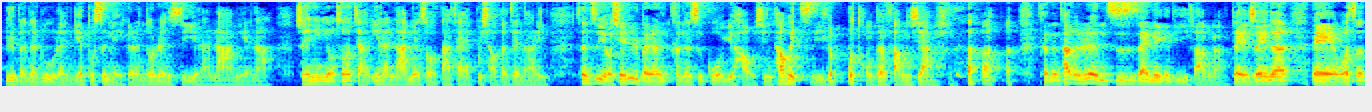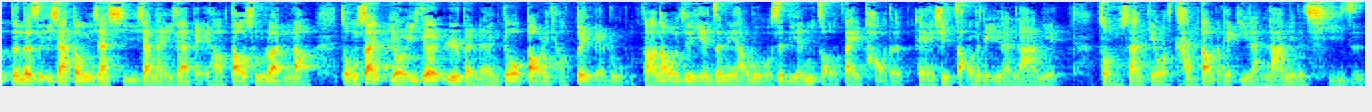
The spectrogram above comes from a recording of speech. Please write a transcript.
日本的路人也不是每个人都认识一兰拉面啊。所以你有时候讲一兰拉面的时候，大家也不晓得在哪里。甚至有些日本人可能是过于好心，他会指一个不同的方向，可能他的认知是在那个地方啊。对，所以呢，哎，我说真的是一下东一下西，一下南一下北，哈，到处乱绕，总算有一个日本人给我报了一条对的路，好，那我就沿着那条路，我是连走带跑的，哎，去找那个一兰拉面，总算给我看到那个一兰拉面的旗子，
